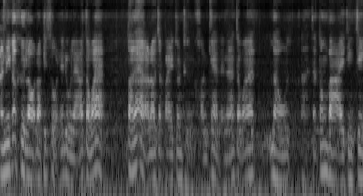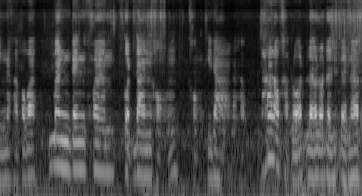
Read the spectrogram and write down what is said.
อันนี้ก็คือเราเราพิสูจน์ให้ดูแล้วแต่ว่า ตอนแรกอะเราจะไปจนถึงขอนแก่นเลยนะ แต่ว่าเราอาจจะต้องบายจริง ๆ นะครับ เพราะว่ามันเป็นความกดดันของของธิดานะครับ ถ้าเราขับรถแล้วรถเดินเดินหน้าไป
